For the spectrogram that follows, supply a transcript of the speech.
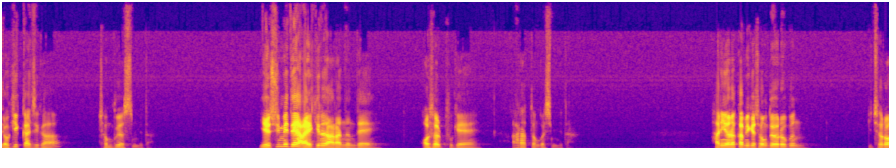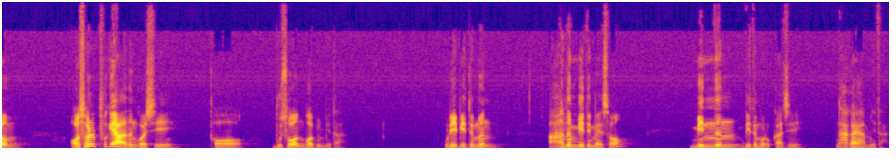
여기까지가 전부였습니다. 예수님에 대해 알기는 알았는데 어설프게 알았던 것입니다. 한의연합감리교 성도 여러분, 이처럼 어설프게 아는 것이 더 무서운 법입니다. 우리 믿음은 아는 믿음에서 믿는 믿음으로까지 나가야 합니다.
